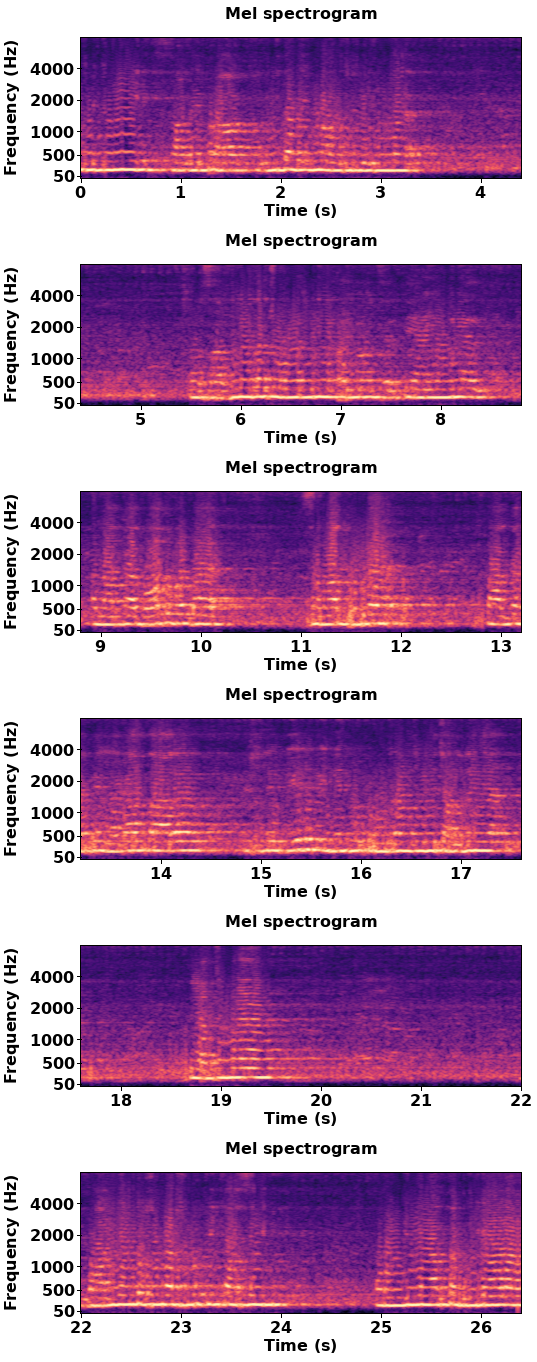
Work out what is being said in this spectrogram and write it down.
ਅੱਜ ਤੁਸੀਂ ਸਾਡੇ ਭਰਾ ਕੁੜੀ ਦਾ ਬਈ ਬਣਾਉਣ ਚ ਮਿਲੂਗਾ ਪਰ ਸਾਡੀਆਂ ਦਾ ਚੋਣ ਜਿਹੜੀਆਂ ਭਾਈ ਉਹ ਸਿਰ ਤੇ ਆਈਆਂ ਹੋਈਆਂ, ਇਲਾਕਾ ਬਹੁਤ ਵੱਡਾ ਸਮਾਂ ਥੋੜਾ ਤਾਂ ਕਰਕੇ ਲਗਾਤਾਰ ਪਿਛਲੇ ਡੇਢ ਮਹੀਨੇ ਤੋਂ ਪ੍ਰੋਗਰਾਮ ਜਿਹੜੇ ਚੱਲ ਰਹੇ ਆ, ਤੇ ਅੱਜ ਮੈਂ ਬਾਲੀਆਂ ਤੋਂ ਸਮਾਂ ਸ਼ੁਰੂ ਕੀਤਾ ਸੀ। ਰੰਗੀਆਂ ਧੰਦੀਵਾਲ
